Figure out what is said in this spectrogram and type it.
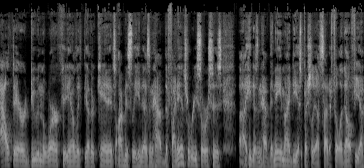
out there doing the work, you know, like the other candidates. Obviously, he doesn't have the financial resources. Uh, he doesn't have the name ID, especially outside of Philadelphia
